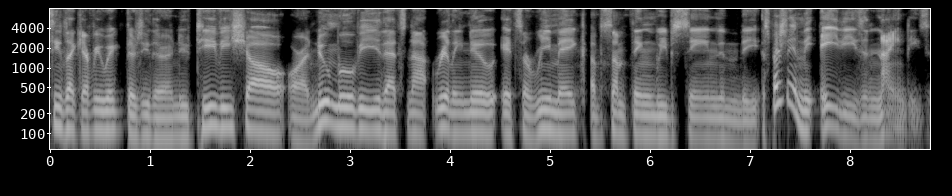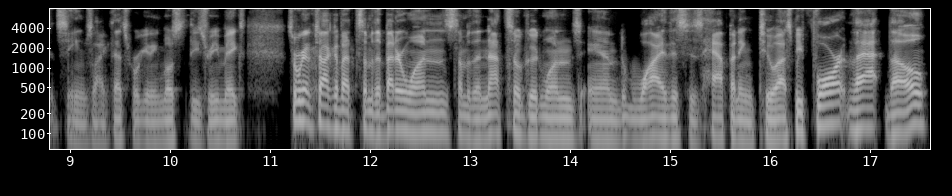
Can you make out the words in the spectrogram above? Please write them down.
Seems like every week there's either a new TV show or a new movie that's not really new. It's a remake of something we've seen in the, especially in the 80s and 90s. It seems like that's where we're getting most of these remakes. So we're going to talk about some of the better ones, some of the not so good ones, and why this is happening to us. Before that, though,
